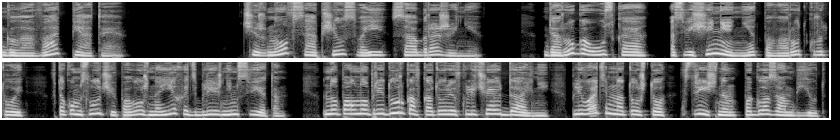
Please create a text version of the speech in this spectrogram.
Глава пятая. Чернов сообщил свои соображения. Дорога узкая, освещения нет, поворот крутой. В таком случае положено ехать с ближним светом. Но полно придурков, которые включают дальний. Плевать им на то, что встречным по глазам бьют.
